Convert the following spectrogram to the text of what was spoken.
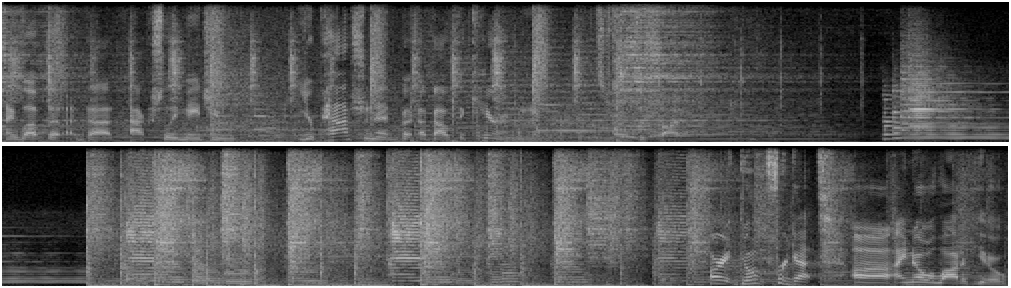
I love that that actually made you. You're passionate, but about the Karen meme. All right, don't forget. Uh, I know a lot of you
